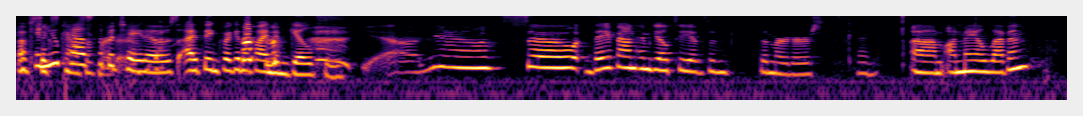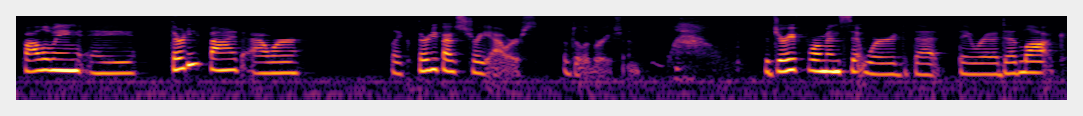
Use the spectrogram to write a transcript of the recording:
of Can you pass the potatoes? I think we're gonna find him guilty. Yeah, yeah. So they found him guilty of the, the murders. Good. Um, on May 11th, following a 35 hour, like 35 straight hours of deliberation. Wow. The jury foreman sent word that they were at a deadlock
